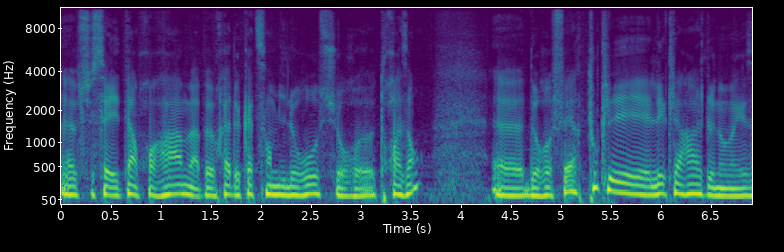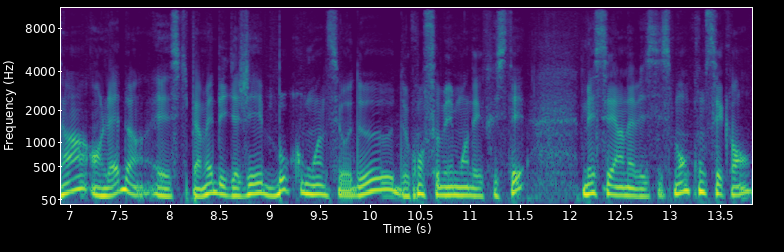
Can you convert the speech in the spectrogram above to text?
ça a été un programme à peu près de 400 000 euros sur trois ans. De refaire tout l'éclairage de nos magasins en LED, et ce qui permet de dégager beaucoup moins de CO2, de consommer moins d'électricité, mais c'est un investissement conséquent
